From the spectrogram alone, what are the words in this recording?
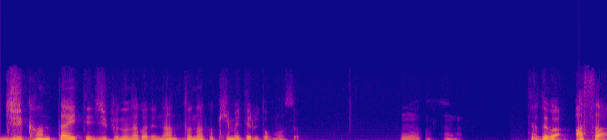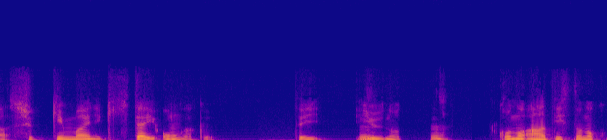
時間帯って自分の中でなんとなく決めてると思うんですよ。うん、うん。例えば朝出勤前に聴きたい音楽っていうの、うんうんこのアーティストの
